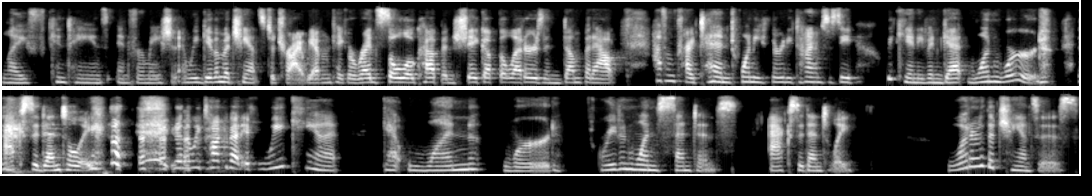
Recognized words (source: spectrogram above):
life contains information and we give them a chance to try. We have them take a red solo cup and shake up the letters and dump it out. Have them try 10, 20, 30 times to see we can't even get one word accidentally. you know, then we talk about if we can't get one word or even one sentence accidentally, what are the chances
